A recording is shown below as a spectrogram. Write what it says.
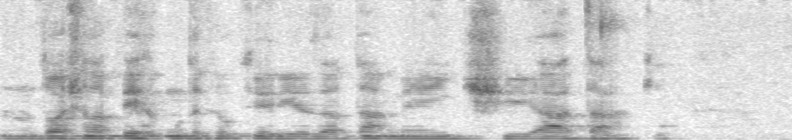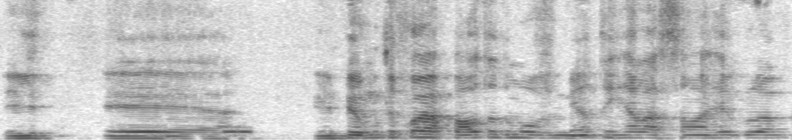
não estou achando a pergunta que eu queria exatamente. Ah, tá. Aqui. Ele, é, ele pergunta qual é a pauta do movimento em relação à regula,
